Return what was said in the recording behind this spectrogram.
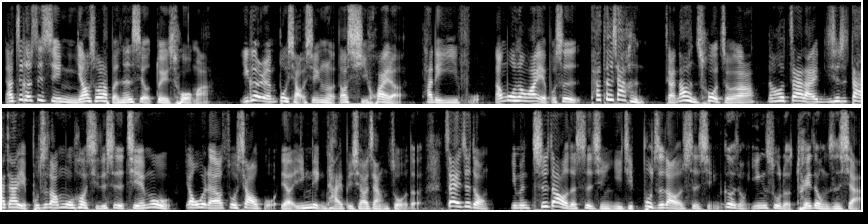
然后这个事情你要说它本身是有对错吗？一个人不小心了，然后洗坏了他的衣服，然后木村花也不是，他当下很感到很挫折啊。然后再来，其实大家也不知道幕后其实是节目要为了要做效果，要引领他，必须要这样做的。在这种你们知道的事情以及不知道的事情各种因素的推动之下，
